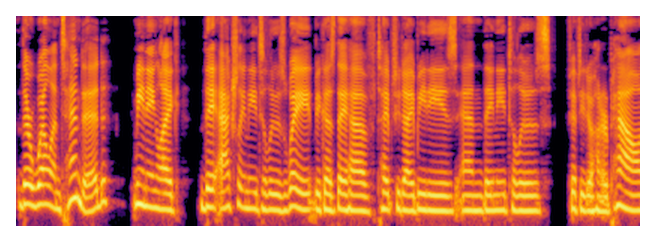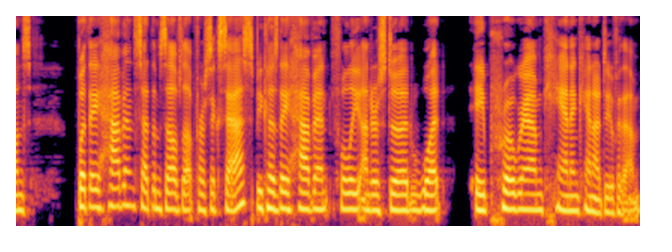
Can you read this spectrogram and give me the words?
they're well intended, meaning like they actually need to lose weight because they have type 2 diabetes and they need to lose 50 to 100 pounds, but they haven't set themselves up for success because they haven't fully understood what a program can and cannot do for them.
